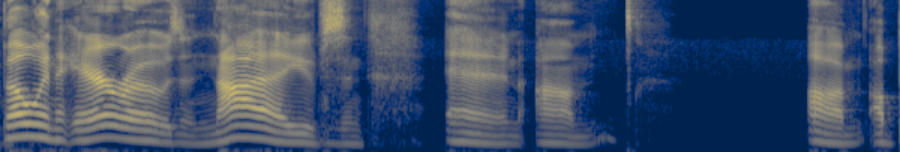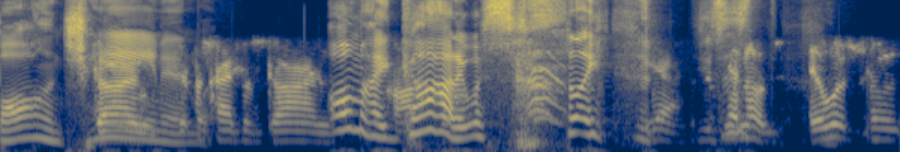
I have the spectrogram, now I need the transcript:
bow and arrows and knives and and um um a ball and chain guns, and different kinds of guns. oh my god, it was like yeah, yeah. No, it was, it was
